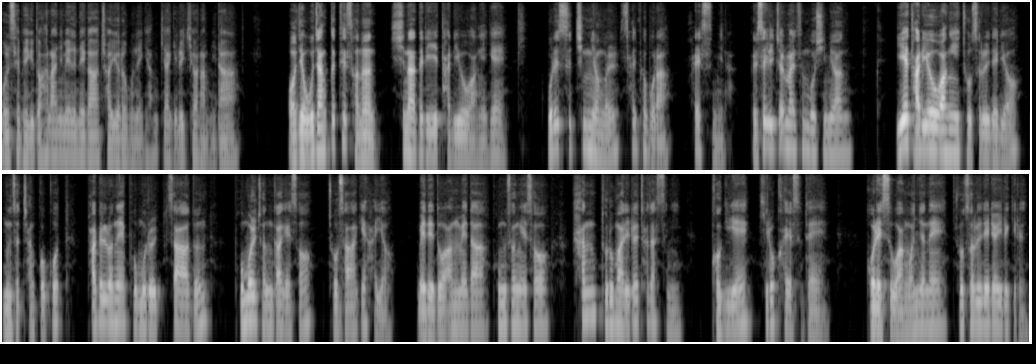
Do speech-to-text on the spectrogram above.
오늘 새벽에도 하나님의 은혜가 저희 여러분에게 함께하기를 기원합니다. 어제 5장 끝에서는 신하들이 다리오 왕에게 고레스 칙령을 살펴보라 하였습니다. 그래서 1절 말씀 보시면 이에 다리오 왕이 조서를 내려 문서 창고 곧 바벨론의 보물을 쌓아둔 보물 전각에서 조사하게 하여 메데도 앙메다 궁성에서 한 두루마리를 찾았으니 거기에 기록하였으되 고레스 왕 원년에 조서를 내려 이르기를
